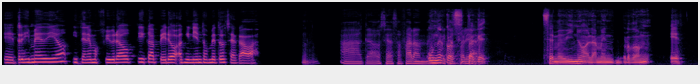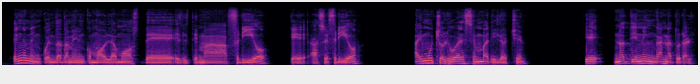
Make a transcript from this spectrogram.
eh, 3 y medio, y tenemos fibra óptica, pero a 500 metros se acaba. Ah, claro, o sea, zafaron de Una cosita que se me vino a la mente, perdón, es tengan en cuenta también, como hablamos del tema frío, que hace frío, hay muchos lugares en Bariloche que no tienen gas natural.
